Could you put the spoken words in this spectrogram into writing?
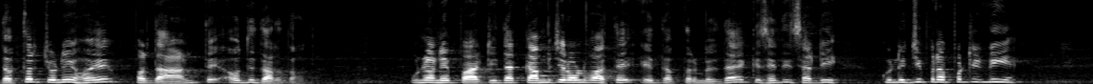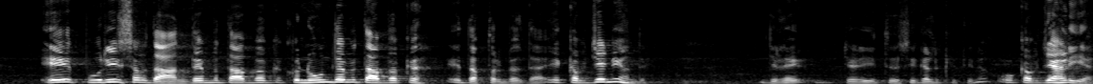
ਦਫ਼ਤਰ ਚੁਣੇ ਹੋਏ ਪ੍ਰਧਾਨ ਤੇ ਅਹੁਦੇਦਾਰ ਦਾ ਹੁੰਦਾ। ਉਹਨਾਂ ਨੇ ਪਾਰਟੀ ਦਾ ਕੰਮ ਚਲਾਉਣ ਵਾਸਤੇ ਇਹ ਦਫ਼ਤਰ ਮਿਲਦਾ ਹੈ। ਕਿਸੇ ਦੀ ਸਾਡੀ ਕੋਈ ਨਿੱਜੀ ਪ੍ਰਾਪਰਟੀ ਨਹੀਂ ਹੈ। ਇਹ ਪੂਰੀ ਸੰਵਿਧਾਨ ਦੇ ਮੁਤਾਬਕ, ਕਾਨੂੰਨ ਦੇ ਮੁਤਾਬਕ ਇਹ ਦਫ਼ਤਰ ਮਿਲਦਾ ਇਹ ਕਬਜ਼ੇ ਨਹੀਂ ਹੁੰਦੇ। ਜਿਹੜੇ, ਜਿਹੜੀ ਤੁਸੀਂ ਗੱਲ ਕੀਤੀ ਨਾ, ਉਹ ਕਬਜ਼ੇ ਵਾਲੀ ਆ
